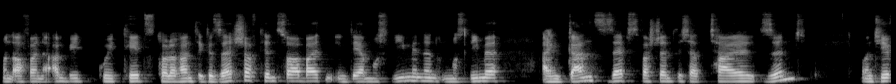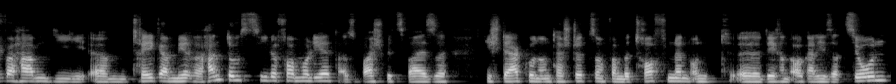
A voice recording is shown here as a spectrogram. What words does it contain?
und auf eine ambiguitätstolerante Gesellschaft hinzuarbeiten, in der Musliminnen und Muslime ein ganz selbstverständlicher Teil sind und hierfür haben die ähm, Träger mehrere Handlungsziele formuliert, also beispielsweise die Stärke und Unterstützung von Betroffenen und äh, deren Organisationen,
